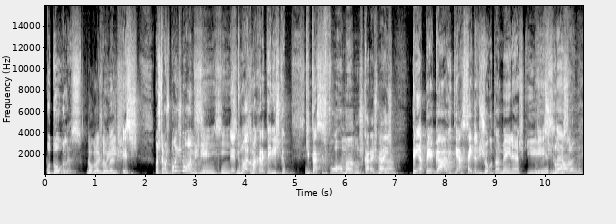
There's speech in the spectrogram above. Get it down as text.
O Douglas. Douglas Luiz. Esses, nós temos bons nomes. de- Sim, sim, é, sim, de uma, de uma sim. característica que tá se formando. Uns caras mais... É. Tem a pegada e tem a saída de jogo também, né? Acho que esses Isso, nomes não, são...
